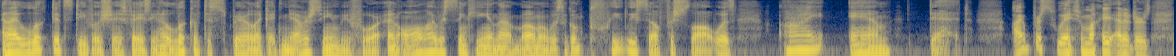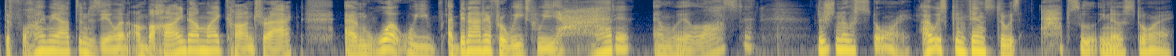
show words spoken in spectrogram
And I looked at Steve O'Shea's face, know, a look of despair like I'd never seen before. And all I was thinking in that moment was a completely selfish thought was, I am dead. I persuaded my editors to fly me out to New Zealand. I'm behind on my contract. And what we, I've been out here for weeks. We had it and we lost it. There's no story. I was convinced there was absolutely no story.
